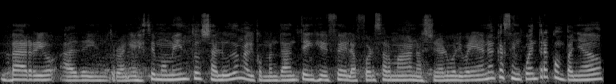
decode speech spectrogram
Barrio Adentro. En este momento saludan al comandante en jefe de la Fuerza Armada Nacional Bolivariana, que se encuentra acompañado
